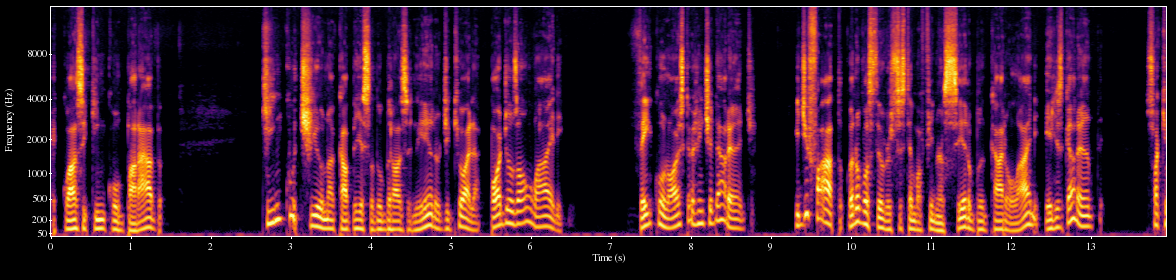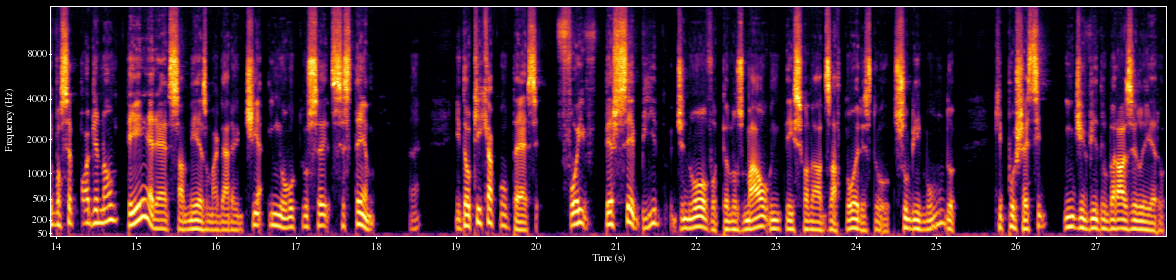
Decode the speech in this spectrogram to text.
é quase que incomparável, que incutiu na cabeça do brasileiro de que, olha, pode usar online, vem com nós que a gente garante. E de fato, quando você usa o sistema financeiro, bancário online, eles garantem. Só que você pode não ter essa mesma garantia em outros sistemas. Né? Então, o que, que acontece? Foi percebido, de novo, pelos mal intencionados atores do submundo, que, puxa, esse indivíduo brasileiro,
